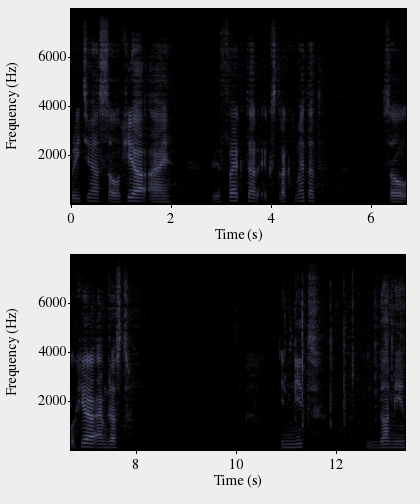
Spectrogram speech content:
prettier. So here I refactor extract method. So here I'm just init dummy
